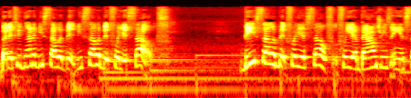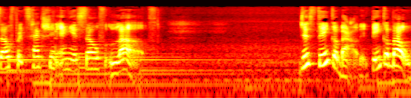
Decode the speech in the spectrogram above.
but if you're going to be celibate be celibate for yourself Be celibate for yourself, for your boundaries and your self protection and your self love. Just think about it. Think about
